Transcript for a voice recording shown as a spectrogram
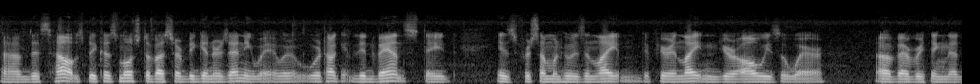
um, this helps because most of us are beginners anyway. We're, we're talking the advanced state is for someone who is enlightened. If you're enlightened, you're always aware of everything that,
